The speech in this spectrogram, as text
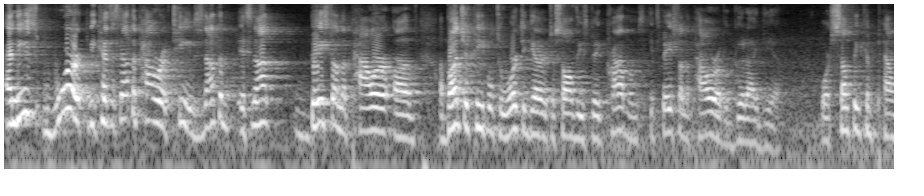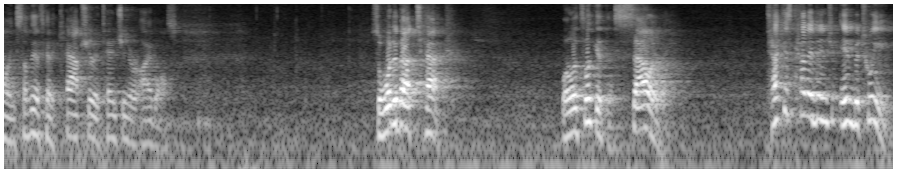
and these work because it's not the power of teams. It's not, the, it's not based on the power of a bunch of people to work together to solve these big problems. It's based on the power of a good idea or something compelling, something that's going to capture attention or eyeballs. So what about tech? Well, let's look at this. Salary. Tech is kind of in, in between.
